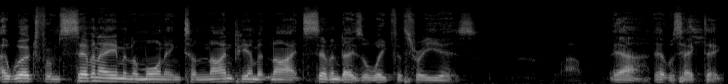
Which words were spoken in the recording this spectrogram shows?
I worked from 7 a.m. in the morning till 9 p.m. at night, seven days a week for three years. Wow. Yeah, it was hectic.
